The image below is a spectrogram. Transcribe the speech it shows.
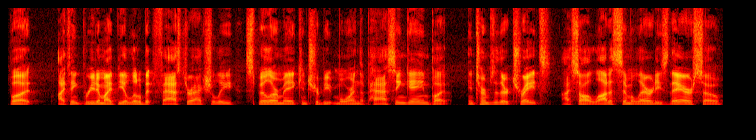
but I think Breida might be a little bit faster, actually. Spiller may contribute more in the passing game, but in terms of their traits, I saw a lot of similarities there. So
